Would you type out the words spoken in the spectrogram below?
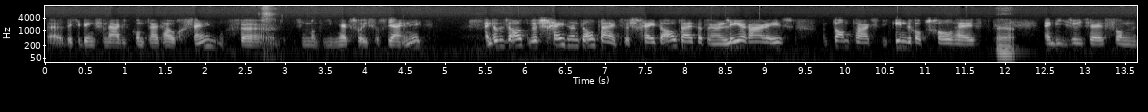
dat je denkt van nou, die komt uit Hogeveen. Of iemand die net zo is als jij en ik. En dat is altijd, we vergeten het altijd. We vergeten altijd dat er een leraar is, een tandarts die kinderen op school heeft. Ja. En die zoiets heeft van,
